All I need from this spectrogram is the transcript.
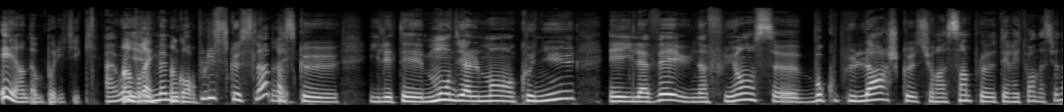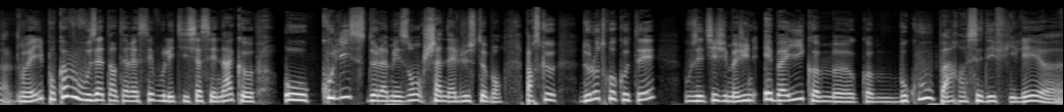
et un homme politique. Ah oui, un vrai, même un grand. plus que cela, parce que il était mondialement connu et il avait une influence euh, beaucoup plus large que sur un simple territoire national. Oui, pourquoi vous vous êtes intéressée, vous Laetitia Sénac, aux coulisses de la maison Chanel, justement? Parce que de l'autre côté, vous étiez, j'imagine, ébahi comme, euh, comme beaucoup par ces défilés euh,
